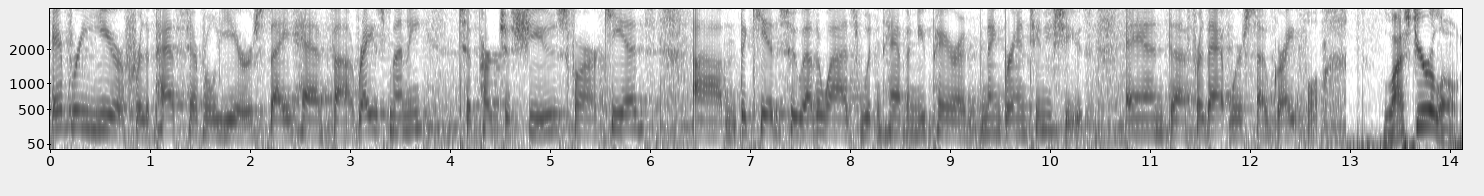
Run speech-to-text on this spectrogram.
Every year for the past several years, they have uh, raised money to purchase shoes for our kids, um, the kids who otherwise wouldn't have a new pair of name brand tennis shoes. And uh, for that, we're so grateful. Last year alone,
